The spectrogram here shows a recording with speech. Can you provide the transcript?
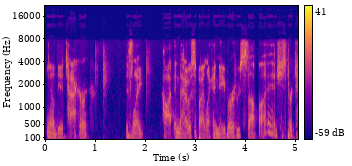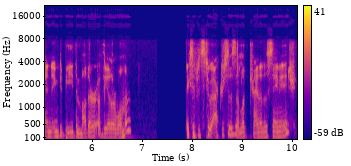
you know, the attacker is like caught in the house by like a neighbor who stopped by and she's pretending to be the mother of the other woman. Except it's two actresses that look kind of the same age.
